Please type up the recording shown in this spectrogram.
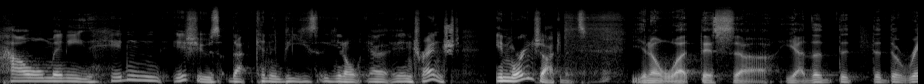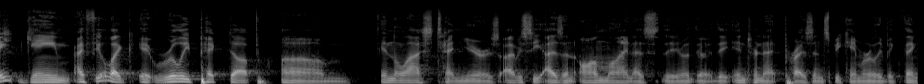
how many hidden issues that can be, you know, uh, entrenched in mortgage documents. You know what? This, uh, yeah, the, the the the rate game. I feel like it really picked up. Um, in the last 10 years obviously as an online as the, you know, the, the internet presence became a really big thing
